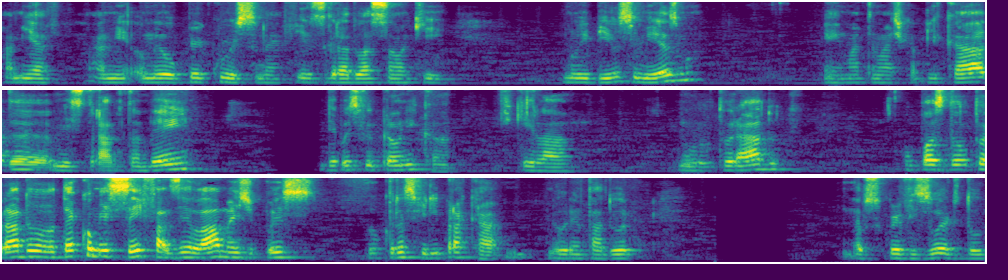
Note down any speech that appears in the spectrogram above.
a minha, a minha, o meu percurso, né? Fiz graduação aqui no IBILS mesmo, em matemática aplicada, mestrado também. Depois fui para a Unicamp. Fiquei lá no doutorado. O pós-doutorado eu até comecei a fazer lá, mas depois eu transferi para cá. Meu orientador, o supervisor de,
